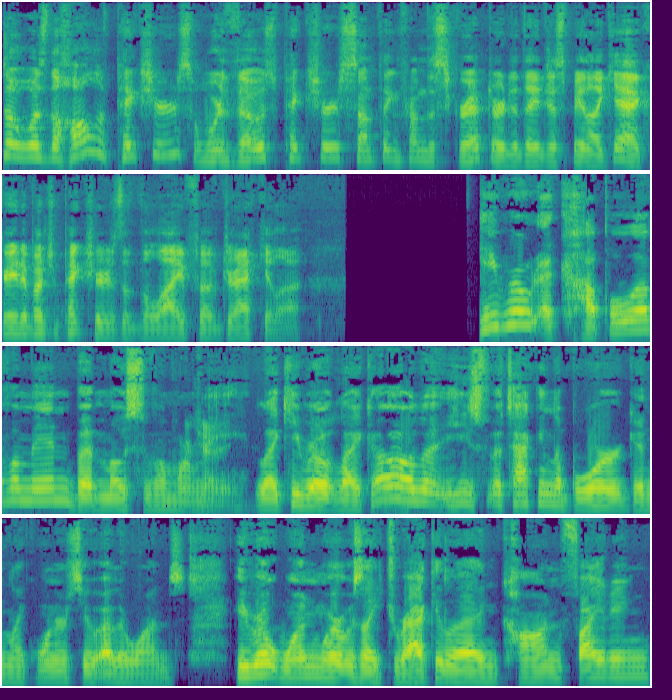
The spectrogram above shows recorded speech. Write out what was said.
So, was the Hall of Pictures, were those pictures something from the script, or did they just be like, yeah, create a bunch of pictures of the life of Dracula? He wrote a couple of them in, but most of them were Okay. me. Like he wrote like, oh, the, he's attacking the Borg, and like one or two other ones. He wrote one where it was like Dracula and Khan fighting.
